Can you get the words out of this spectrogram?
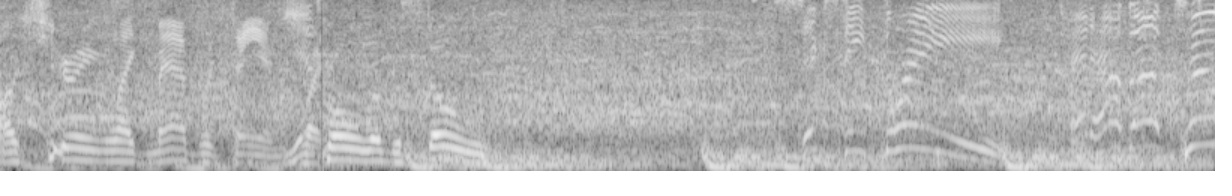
are cheering like Maverick fans. Yes. Control of the stove. 63. And how about two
